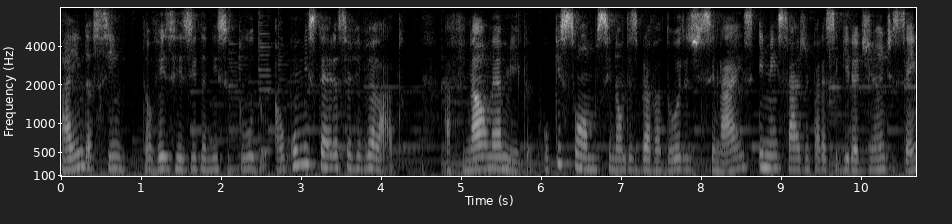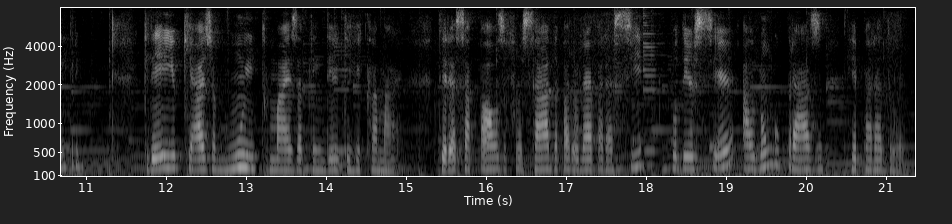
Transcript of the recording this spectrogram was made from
Ainda assim, talvez resida nisso tudo algum mistério a ser revelado. Afinal, né, amiga, o que somos se não desbravadores de sinais e mensagem para seguir adiante sempre? Creio que haja muito mais a aprender que reclamar. Ter essa pausa forçada para olhar para si, poder ser a longo prazo reparador.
